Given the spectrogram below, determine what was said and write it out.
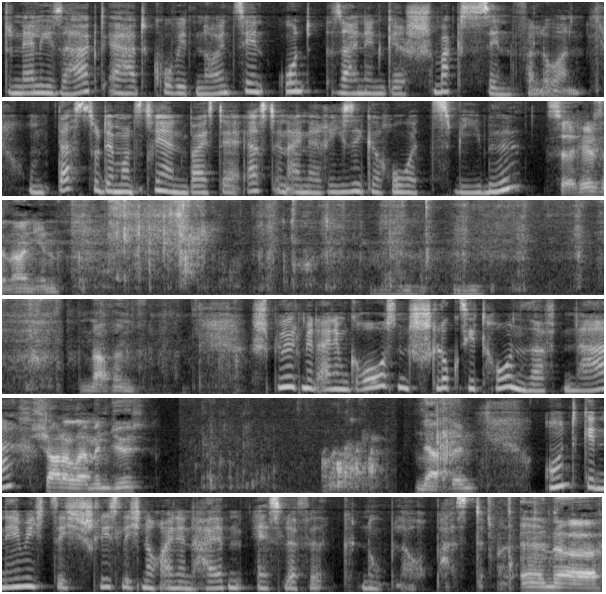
Donnelly sagt, er hat Covid-19 und seinen Geschmackssinn verloren. Um das zu demonstrieren, beißt er erst in eine riesige rohe Zwiebel. So here's an onion. Nothing. Spült mit einem großen Schluck Zitronensaft nach. Shot of lemon juice. Nothing. Und genehmigt sich schließlich noch einen halben Esslöffel Knoblauchpaste. And uh,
